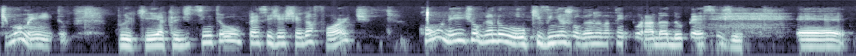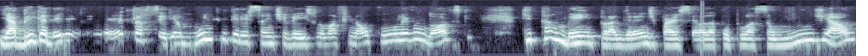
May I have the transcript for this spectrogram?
de momento. Porque acredito sim que o PSG chega forte, com o Ney jogando o que vinha jogando na temporada do PSG. É, e a briga dele direta, seria muito interessante ver isso numa final com o Lewandowski, que também, para grande parcela da população mundial,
